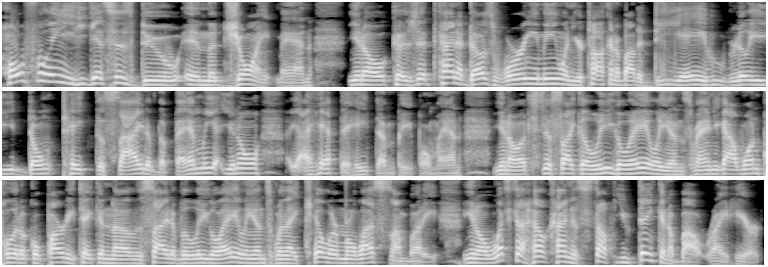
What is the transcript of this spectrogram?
hopefully he gets his due in the joint, man. You know, because it kind of does worry me when you're talking about a DA who really don't take the side of the family. You know, I- have to hate them people, man. You know, it's just like illegal aliens, man. You got one political party taking uh, the side of illegal aliens when they kill or molest somebody. You know, what the hell kind of stuff you thinking about right here?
